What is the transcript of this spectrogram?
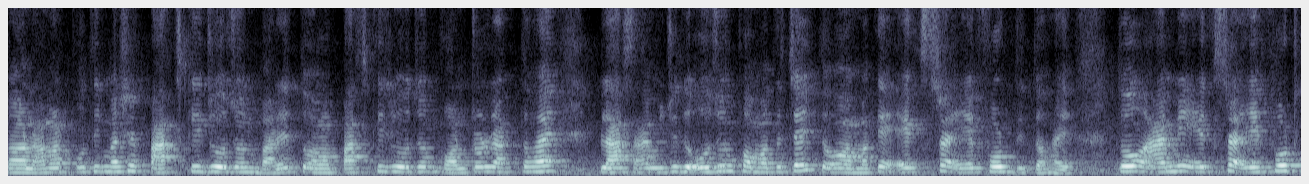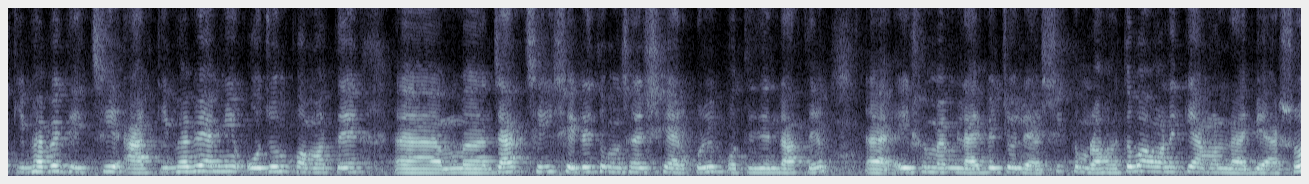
কারণ আমার প্রতি মাসে পাঁচ কেজি ওজন বাড়ে, তো আমার পাঁচ কেজি ওজন কন্ট্রোল রাখতে হয় প্লাস আমি যদি ওজন কমাতে চাই, তো আমাকে এক্সট্রা এফোর্ট দিতে হয়। তো আমি এক্সট্রা এফোর্ট কীভাবে দিচ্ছি আর কীভাবে আমি ওজন কমাতে যাচ্ছি সেটাই তোমার সাথে শেয়ার করি প্রতিদিন রাতে। এই সময় আমি লাইভে চলে আসি। তোমরা হয়তো বা অনেকে আমার লাইভে আসো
